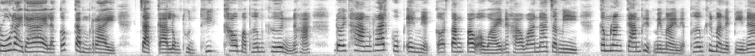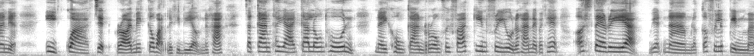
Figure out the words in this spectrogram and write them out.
รู้รายได้แล้วก็กำไรจากการลงทุนที่เข้ามาเพิ่มขึ้นนะคะ โดยทางราชกรุ๊ปเองเนี่ยก็ตั้งเป้าเอาไว้นะคะ ว่าน่าจะมีกำลังการผลิตใหม่ๆเนี่ยเพิ่มขึ้นมาในปีหน้าเนี่ย อีกกว่า 700 เมกะวัตต์เลยทีเดียวนะคะ จากการขยายการลงทุนในโครงการโรงไฟฟ้า greenfield นะคะในประเทศออสเตรเลีย เวียดนาม แล้วก็ฟิลิปปินส์มา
